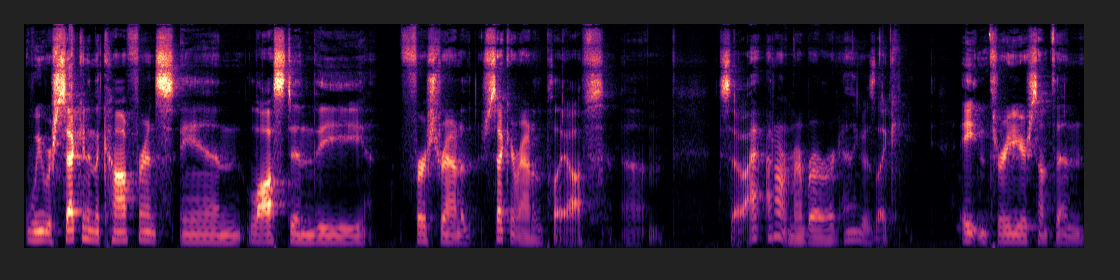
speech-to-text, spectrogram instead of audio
we were second in the conference and lost in the first round of the second round of the playoffs. Um, so I, I don't remember. I think it was like eight and three or something.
